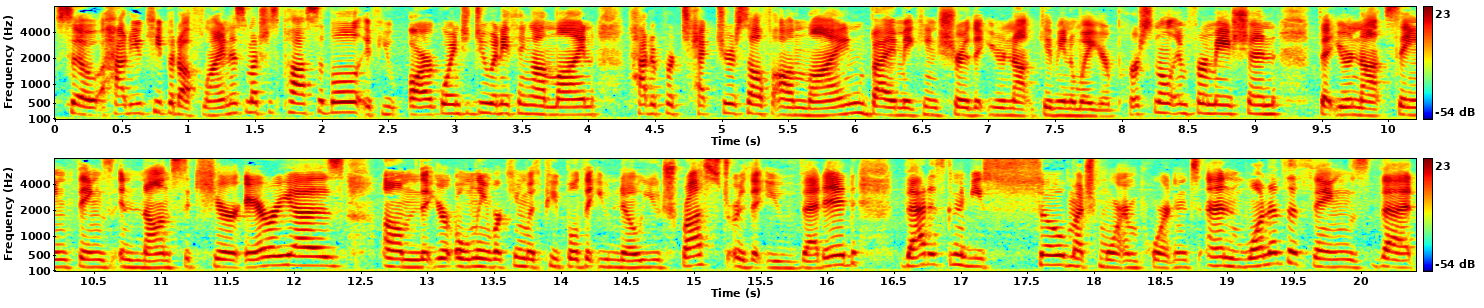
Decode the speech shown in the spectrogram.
So, how do you keep it offline as much as possible? If you are going to do anything online, how to protect yourself online by making sure that you're not giving away your personal information, that you're not saying things in non secure areas, um, that you're only working with people that you know you trust or that you vetted. That is going to be so much more important. And one of the things that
